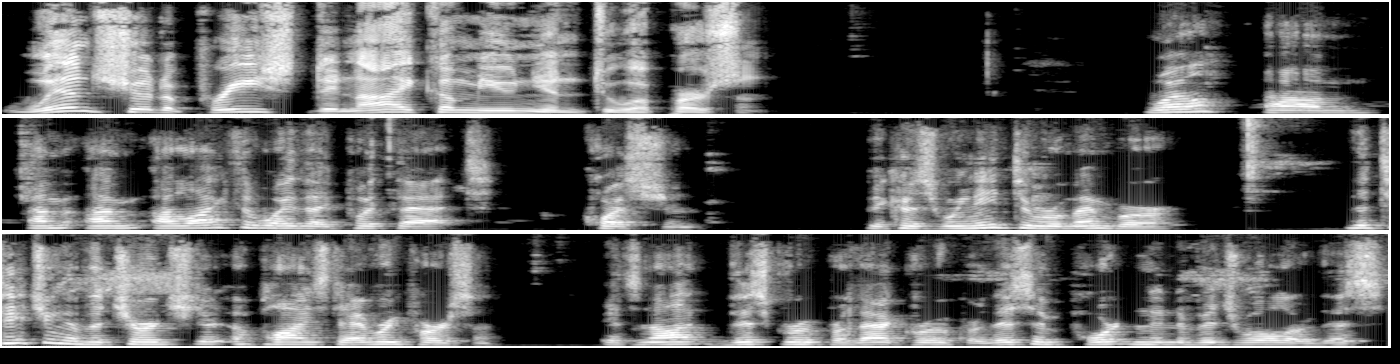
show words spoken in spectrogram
When should a priest deny communion to a person? Well, um, I'm, I'm, I like the way they put that question because we need to remember the teaching of the church applies to every person. It's not this group or that group or this important individual or this,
